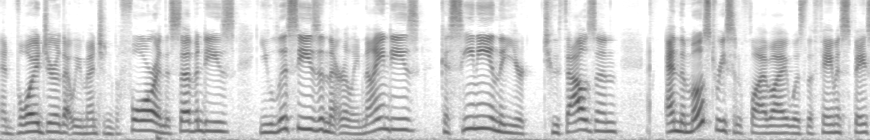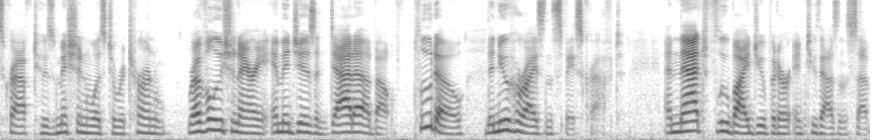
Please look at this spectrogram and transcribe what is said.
and Voyager that we mentioned before in the 70s, Ulysses in the early 90s, Cassini in the year 2000, and the most recent flyby was the famous spacecraft whose mission was to return revolutionary images and data about Pluto, the New Horizons spacecraft. And that flew by Jupiter in 2007.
